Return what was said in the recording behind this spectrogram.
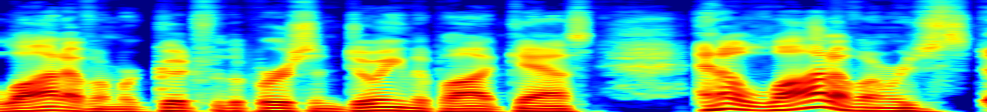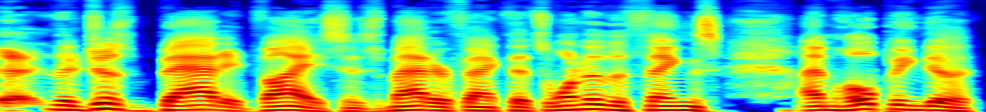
A lot of them are good for the person doing the podcast, and a lot of them are just uh, they're just bad advice. As a matter of fact, that's one of the things I'm hoping to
